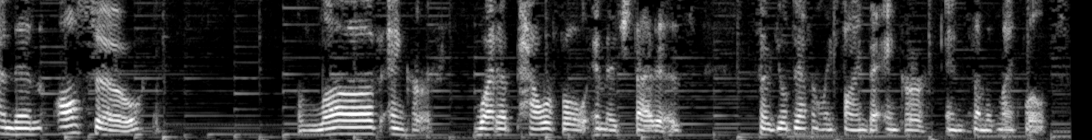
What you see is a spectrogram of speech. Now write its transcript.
And then also, love anchor. What a powerful image that is. So you'll definitely find the anchor in some of my quilts.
